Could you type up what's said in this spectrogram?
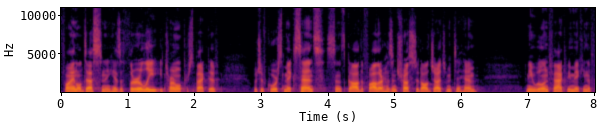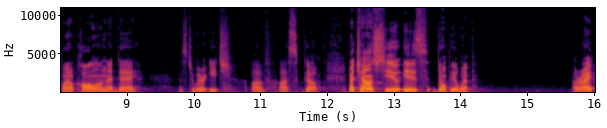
final destiny. He has a thoroughly eternal perspective, which of course makes sense since God the Father has entrusted all judgment to him. And he will, in fact, be making the final call on that day as to where each of us go. My challenge to you is don't be a wimp all right?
